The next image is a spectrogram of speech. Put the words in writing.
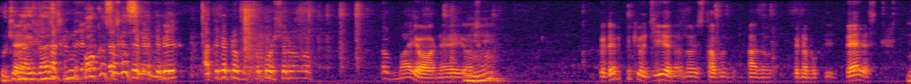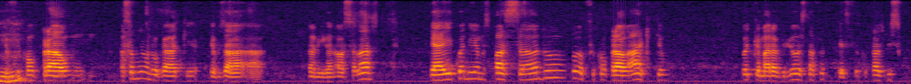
Porque é. na realidade no palco é só você. A TV, né? a TV, proporciona algo maior, né? Eu, uhum. acho, eu lembro que um dia nós estávamos lá no Pernambuco de férias Uhum. Eu fui comprar um. Passamos em um lugar que temos a, a, uma amiga nossa lá. E aí, quando íamos passando, eu fui comprar. Ah, que tem um coisa que é maravilhoso. Tá? Fui, fui comprar os biscoitos.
